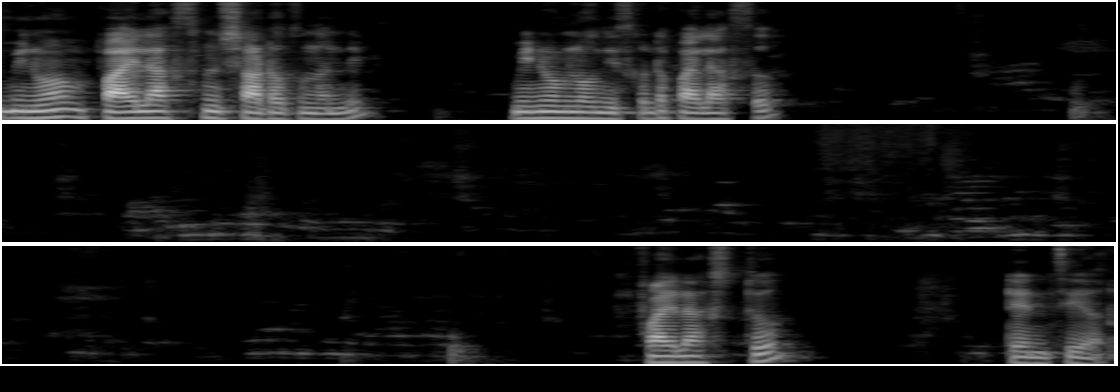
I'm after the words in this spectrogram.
మినిమం ఫైవ్ ల్యాక్స్ నుంచి స్టార్ట్ అవుతుందండి. మినిమం లోన్ తీసుకుంటే five lakhs five lakhs to ten CR.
